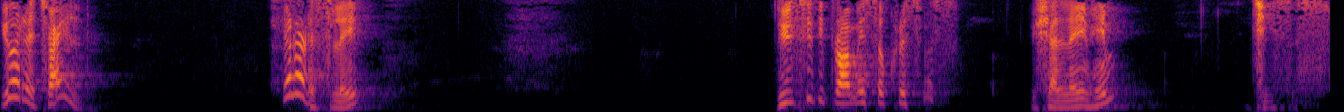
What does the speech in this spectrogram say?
You are a child. You're not a slave. Do you see the promise of Christmas? You shall name him Jesus.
